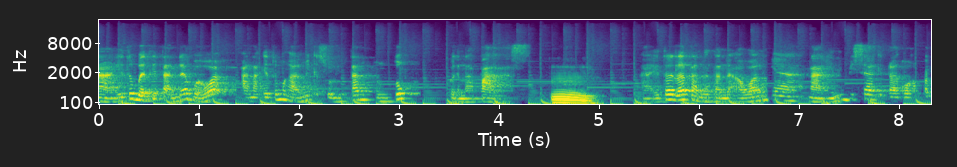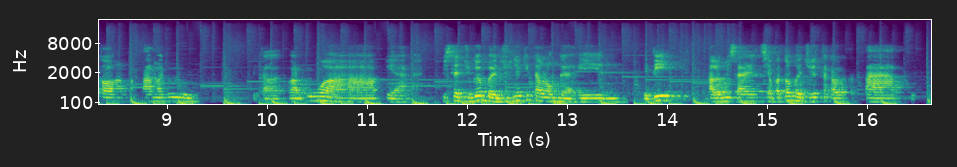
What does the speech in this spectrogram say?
Nah itu berarti tanda bahwa anak itu mengalami kesulitan untuk bernapas. Hmm. Nah, itu adalah tanda-tanda awalnya. Nah, ini bisa kita lakukan pertolongan pertama dulu. Kita lakukan uap, ya. Bisa juga bajunya kita longgarin. Jadi, kalau misalnya siapa tahu bajunya terlalu ketat, gitu.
